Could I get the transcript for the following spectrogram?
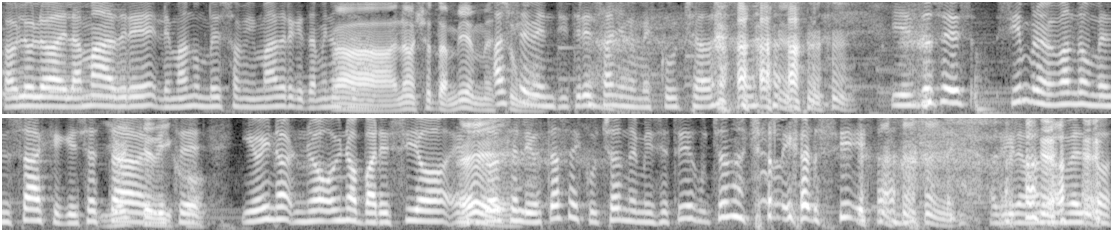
Pablo hablaba de la madre, le mando un beso a mi madre que también Ah, no, yo también me Hace sumo. 23 años que me escucha. y entonces siempre me manda un mensaje que ya ¿Y hoy ¿viste? dijo? Y hoy no, no, hoy no apareció. Entonces Eh. le digo, ¿estás escuchando? Y me dice, estoy escuchando a Charlie García. Así que le mando un beso,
